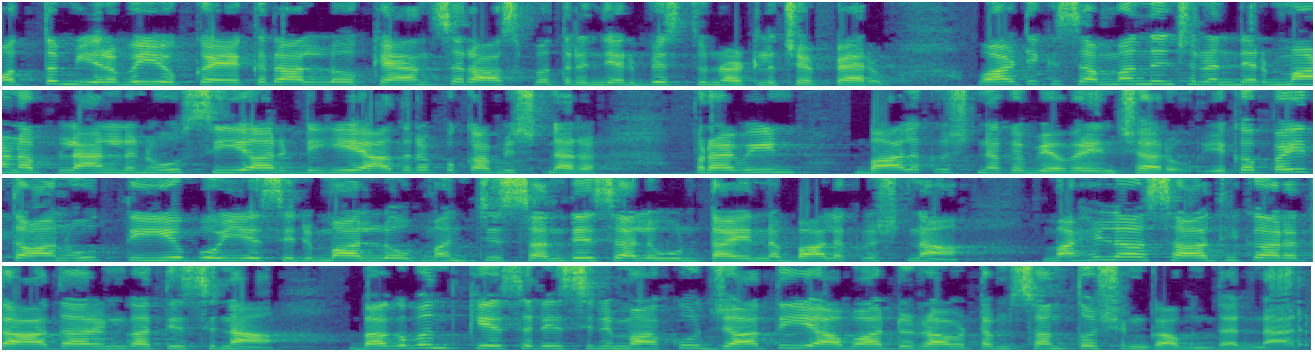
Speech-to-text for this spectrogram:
మొత్తం ఇరవై ఒక్క ఎకరాల్లో క్యాన్సర్ ఆసుపత్రి నిర్మిస్తున్నట్లు చెప్పారు. వాటికి సంబంధించిన నిర్మాణ ప్లాన్లను సీఆర్డీఏ అదనపు కమిషనర్ ప్రవీణ్ బాలకృష్ణకు వివరించారు. ఇకపై తాను తీయబోయే సినిమాల్లో మంచి సందేశాలు ఉంటాయన్న బాలకృష్ణ మహిళా సాధికారత ఆధారంగా తీసిన భగవంత్ కేసరి సినిమాకు జాతీయ అవార్డు రావటం సంతోషంగా ఉందన్నారు.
